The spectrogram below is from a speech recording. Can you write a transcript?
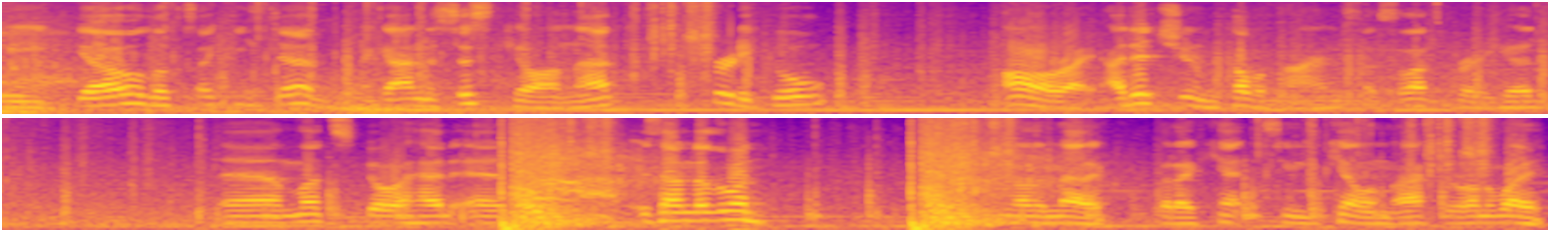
we go. Looks like he's dead. I got an assist kill on that. Pretty cool. Alright, I did shoot him a couple times, so so that's pretty good. And let's go ahead and, oh, is that another one? Another medic, but I can't seem to kill him. after to run away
